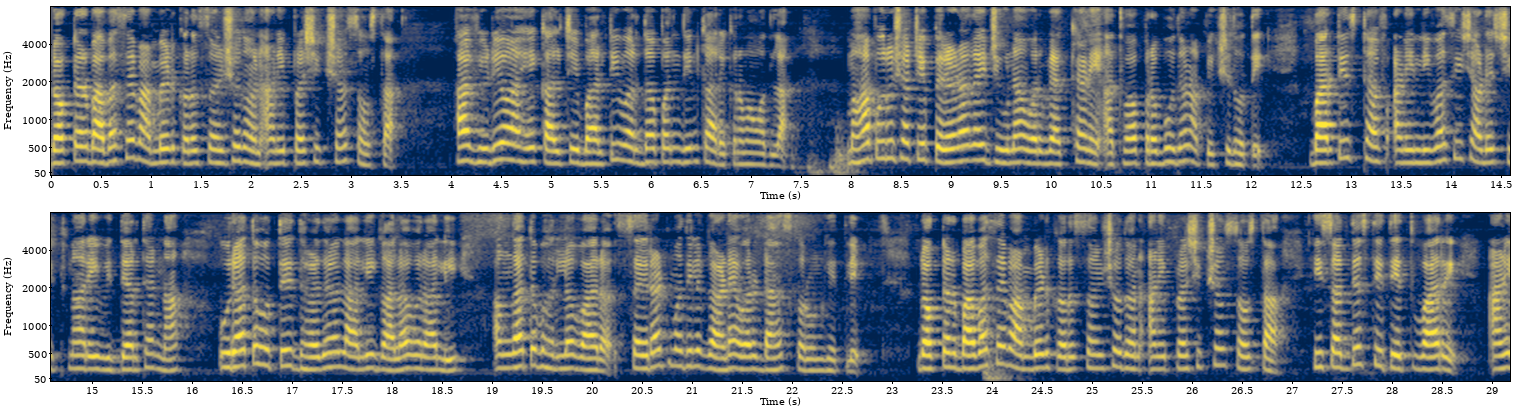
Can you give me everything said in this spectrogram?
डॉक्टर बाबासाहेब आंबेडकर संशोधन आणि प्रशिक्षण संस्था. हा व्हिडिओ आहे कालचे बार्टी वर्धापन दिन कार्यक्रमामधला. महापुरुषाचे प्रेरणादायी जीवनावर व्याख्याने अथवा प्रबोधन अपेक्षित होते. बार्टी स्टाफ आणि निवासी शाळेत शिकणारे विद्यार्थ्यांना उरात होते धळधळ लाली गालावर आली अंगात भरलं वारं सैराटमधील गाण्यावर डान्स करून घेतले. डॉक्टर बाबासाहेब आंबेडकर संशोधन आणि प्रशिक्षण संस्था ही सद्यस्थितीत वारे आणि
